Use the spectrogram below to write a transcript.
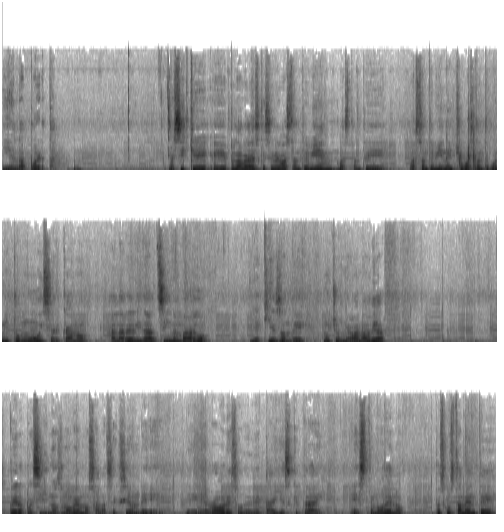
y en la puerta así que eh, pues la verdad es que se ve bastante bien bastante bastante bien hecho bastante bonito muy cercano a la realidad sin embargo y aquí es donde muchos me van a odiar pero pues si nos movemos a la sección de errores o de detalles que trae este modelo, pues justamente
